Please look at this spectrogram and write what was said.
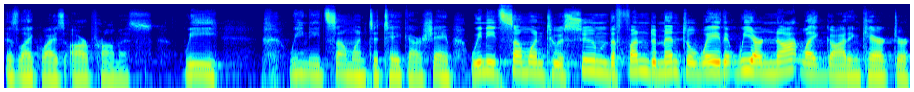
is likewise our promise. We we need someone to take our shame. We need someone to assume the fundamental way that we are not like God in character,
